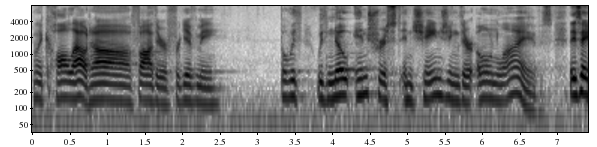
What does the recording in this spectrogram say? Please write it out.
They only call out, ah, oh, Father, forgive me. But with, with no interest in changing their own lives. They say,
